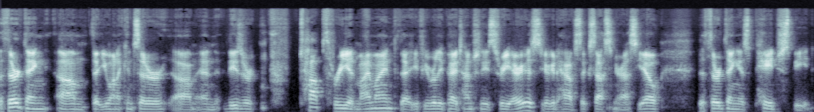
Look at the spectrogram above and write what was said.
The third thing um, that you want to consider, um, and these are top three in my mind, that if you really pay attention to these three areas, you're going to have success in your SEO. The third thing is page speed.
